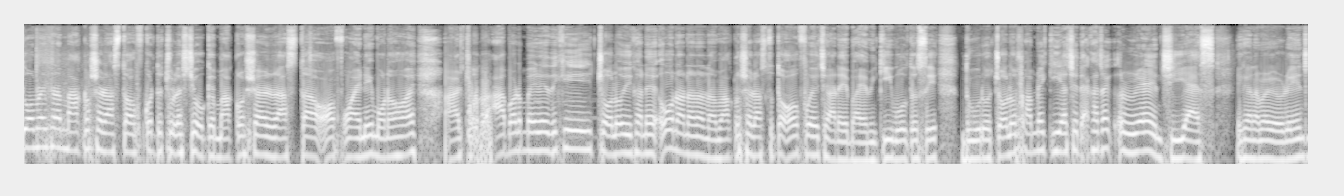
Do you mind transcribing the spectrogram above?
তো আমরা এখানে মাকড়সার রাস্তা অফ করতে চলে আসছি ওকে মাকড়সার রাস্তা অফ হয়নি মনে হয়। আর চলো, আবার মেরে দেখি। চলো, এখানে ও, না না না না না, মাকড়সার রাস্তা তো অফ হয়েছে। আরে ভাই, আমি কি বলতেছি? দূরও চলো, সামনে কি আছে? দেখা যাক রেঞ্জ ইয়াস এখানে আমরা রেঞ্জ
